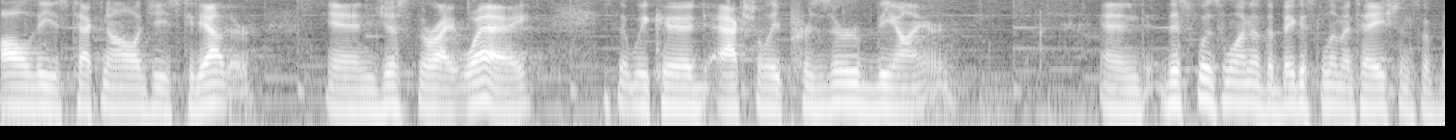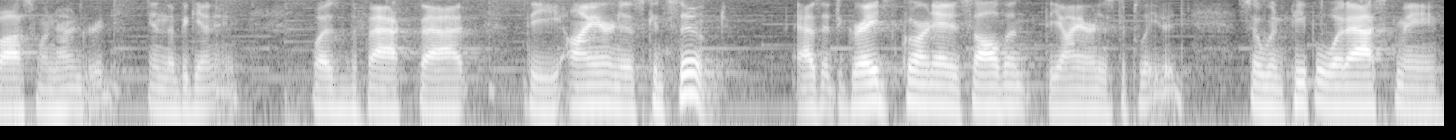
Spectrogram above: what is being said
all these technologies together in just the right way is that we could actually preserve the iron. And this was one of the biggest limitations of BOS 100 in the beginning, was the fact that the iron is consumed. As it degrades the chlorinated solvent, the iron is depleted. So when people would ask me,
